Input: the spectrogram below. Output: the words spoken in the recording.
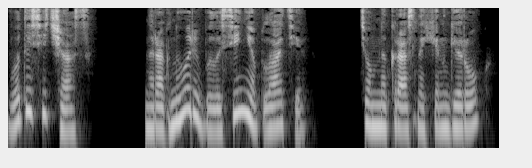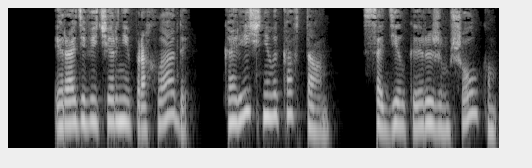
Вот и сейчас. На Рагноре было синее платье, темно-красный хенгерок и ради вечерней прохлады коричневый кафтан с отделкой рыжим шелком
